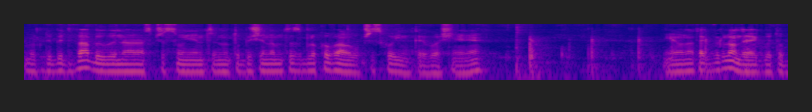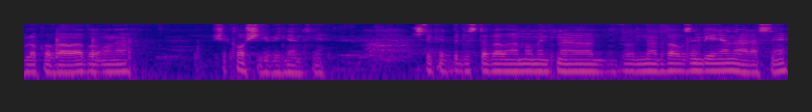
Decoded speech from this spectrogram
Bo gdyby dwa były naraz przesunięte, no to by się nam to zblokowało przez choinkę właśnie, nie? I ona tak wygląda jakby to blokowała, bo ona się kosi ewidentnie. Czyli tak jakby dostawała moment na, na dwa uzębienia naraz, nie?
